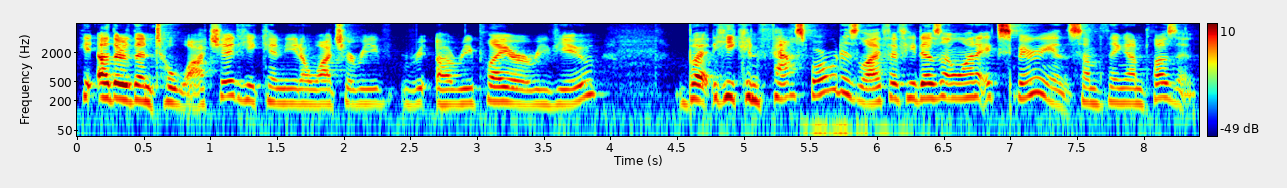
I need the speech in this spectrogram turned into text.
he, other than to watch it. He can, you know, watch a, re, a replay or a review, but he can fast forward his life if he doesn't want to experience something unpleasant.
